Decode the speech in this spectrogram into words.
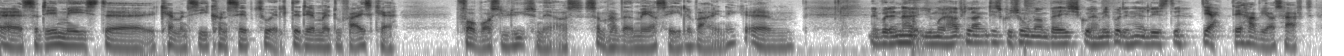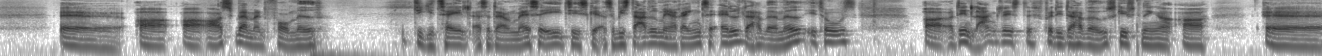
Uh, så det er mest, uh, kan man sige, konceptuelt, det der med, at du faktisk kan få vores lys med os, som har været med os hele vejen. Ikke? Um, Men hvordan har I må have haft en lang diskussion om, hvad I skulle have med på den her liste? Ja, det har vi også haft. Og, og også hvad man får med digitalt. Altså der er jo en masse etiske. Altså vi startede med at ringe til alle, der har været med i Toves. Og, og det er en lang liste, fordi der har været udskiftninger. Og, øh,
